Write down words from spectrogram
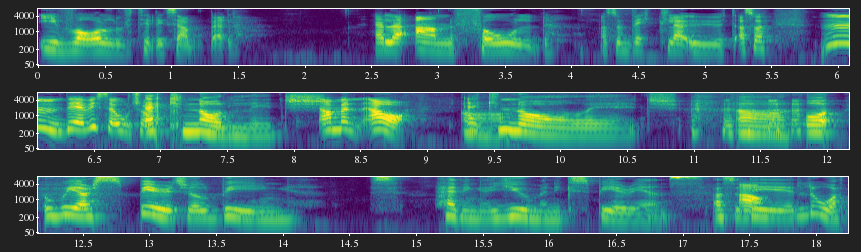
evolve till exempel. Eller unfold, alltså veckla ut. Alltså, mm, det är vissa ord som... Acknowledge. Ja men ja, Ja. acknowledge. Ja, och we are spiritual beings having a human experience. Alltså Ja. det låter...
